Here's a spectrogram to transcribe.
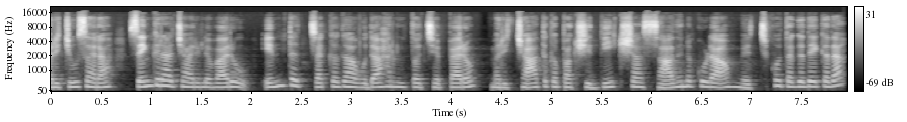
మరి చూసారా? శంకరాచార్యుల వారు ఎంత చక్కగా ఉదాహరణలతో చెప్పారో. మరి చాతక పక్షి దీక్ష సాధన కూడా మెచ్చుకోతగ్గదే కదా.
